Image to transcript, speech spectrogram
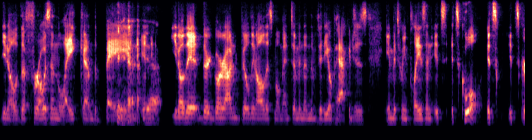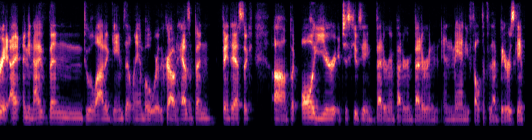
you know the frozen lake and the bay, yeah, and, and yeah. you know they they're going around building all this momentum, and then the video packages in between plays, and it's it's cool. It's it's great. I I mean I've been to a lot of games at Lambeau where the crowd hasn't been fantastic. Um, but all year, it just keeps getting better and better and better. And, and man, you felt it for that Bears game.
